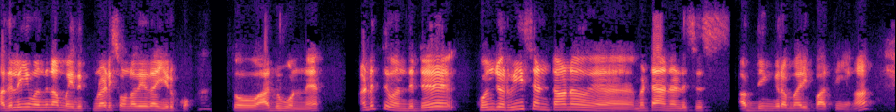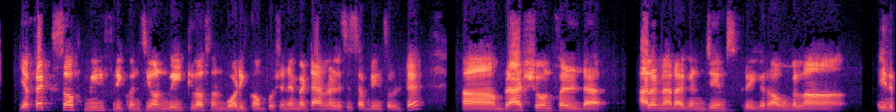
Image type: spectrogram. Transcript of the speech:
அதுலேயும் வந்து நம்ம இதுக்கு முன்னாடி சொன்னதே தான் இருக்கும். ஸோ அது ஒன்று அடுத்து வந்துட்டு கொஞ்சம் ரீசண்டான மெட்டா அனாலிசிஸ் அப்படிங்கிற மாதிரி பார்த்தீங்கன்னா effects of meal frequency on weight loss on body composition meta analysis அப்படின்னு சொல்லிட்டு Brad Schoenfeld Alan Aragon James Krieger அவங்கெல்லாம் இது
